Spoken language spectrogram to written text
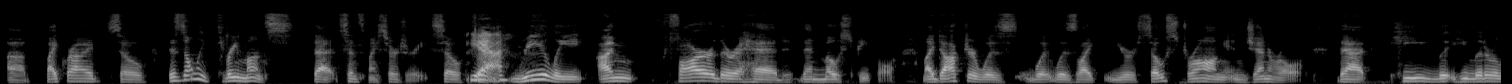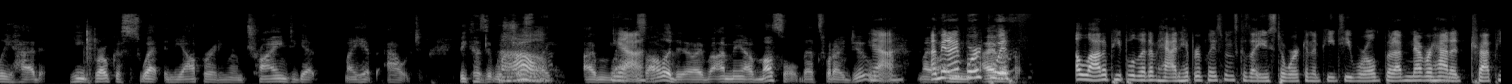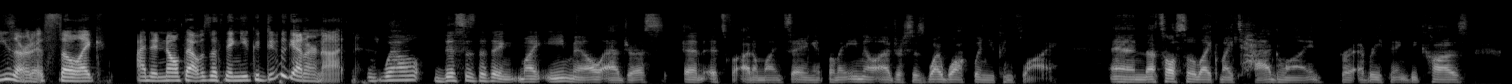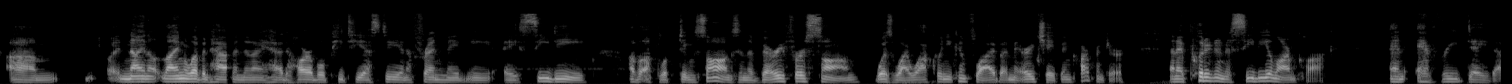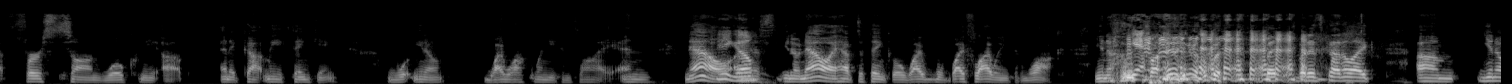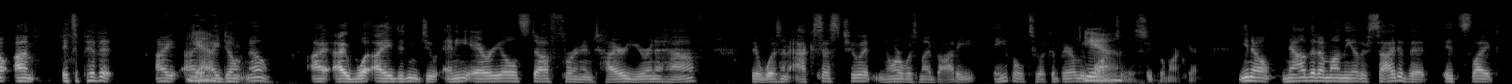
uh, bike ride. So this is only three months that since my surgery. So yeah. really i'm farther ahead than most people my doctor was was like you're so strong in general that he li- he literally had he broke a sweat in the operating room trying to get my hip out because it was Wow. just like i'm Yeah. solid I, I mean i have muscle that's what i do Yeah. My- I mean, I've worked I have a- with a lot of people that have had hip replacements because I used to work in the PT world, but I've never had a trapeze artist. So, like, I didn't know if that was a thing you could do again or not. Well, this is the thing. My email address, and it's I don't mind saying it, but my email address is "Why walk when you can fly," and that's also like my tagline for everything because um, 9 11 happened and I had horrible PTSD, and a friend made me a CD of uplifting songs, and the very first song was "Why Walk When You Can Fly" by Mary Chapin Carpenter, and I put it in a CD alarm clock, and every day that first song woke me up. And it got me thinking you know why walk when you can fly? And now you go. gonna- you know now i have to think oh why why fly when you can walk? You know, Yeah. But, you know, but, but but it's kind of like um you know um it's a pivot. I i, Yeah. I don't know I, I didn't do any aerial stuff for an entire year and a half. There wasn't access to it, nor was my body able to. I could barely Yeah. walk to the supermarket. You know, now that I'm on the other side of it, it's like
